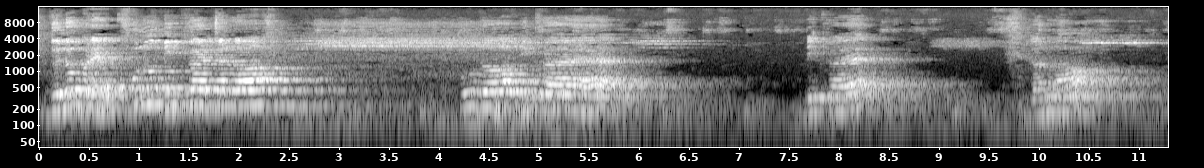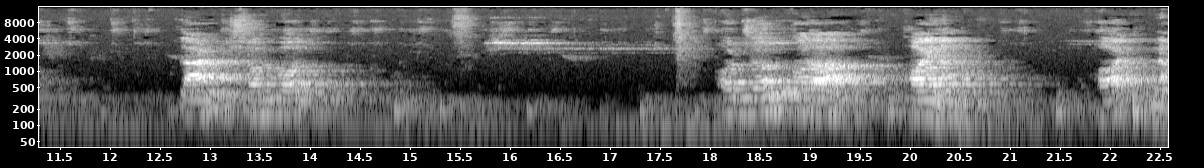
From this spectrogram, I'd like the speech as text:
দুই নম্বরে পুনঃ বিক্রয়ের জন্য পুনঃ বিক্রয়ের বিক্রয়ের জন্য প্লান্ট সম্পদ অর্জন করা হয় না। হয় না।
